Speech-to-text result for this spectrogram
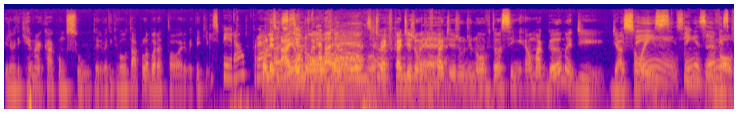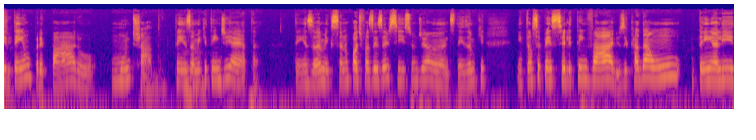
Ele vai ter que remarcar a consulta, ele vai ter que voltar pro laboratório, vai ter que Esperar o prazo. coletar de novo. tratamento. Se tiver que ficar de jejum, vai ter que É. ficar de jejum de novo. Então, assim, é uma gama de, de ações. tem, sim, tem que exames envolve. que têm um preparo muito chato. Tem exame Uhum. que tem dieta. Tem exame que você não pode fazer exercício um dia antes. Tem exame que. Então você pensa se ele tem vários e cada um tem ali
